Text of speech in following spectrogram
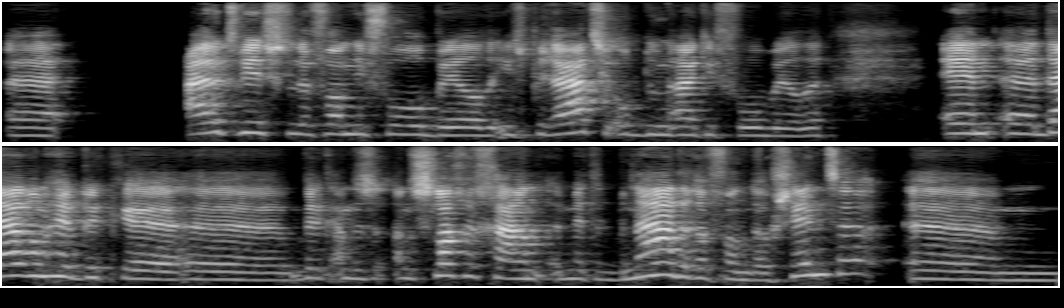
Uh, uitwisselen van die voorbeelden, inspiratie opdoen uit die voorbeelden. En eh, daarom heb ik, ben ik aan de, aan de, slag gegaan met het benaderen van docenten. Ehm,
